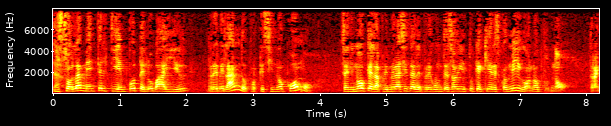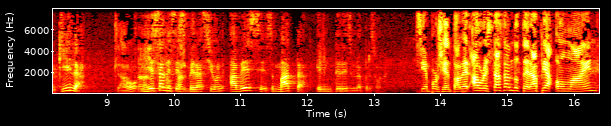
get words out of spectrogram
Y solamente el tiempo te lo va a ir revelando, porque si no, ¿cómo? Se animó que en la primera cita le preguntes, oye, ¿tú qué quieres conmigo? No, pues no, tranquila. ¿no? claro, y esa totalmente. desesperación a veces mata el interés de una persona. 100%. A ver, ahora estás dando terapia online.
